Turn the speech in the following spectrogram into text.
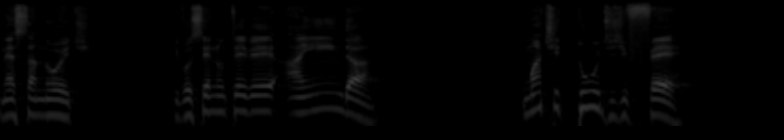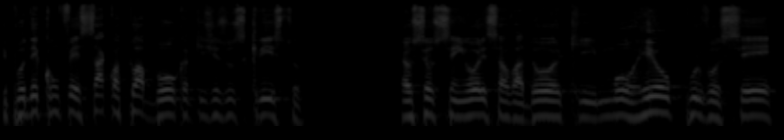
nessa noite e você não teve ainda uma atitude de fé, de poder confessar com a tua boca que Jesus Cristo é o seu Senhor e Salvador, que morreu por você.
